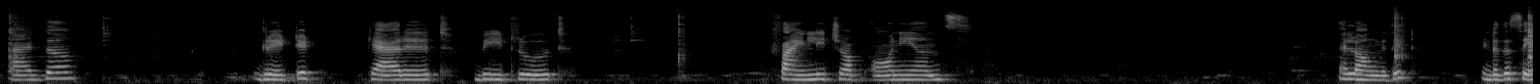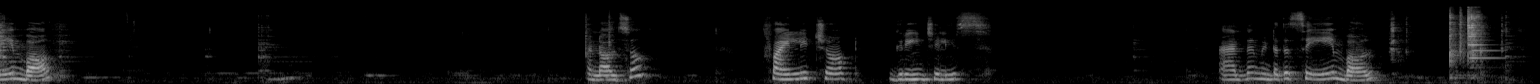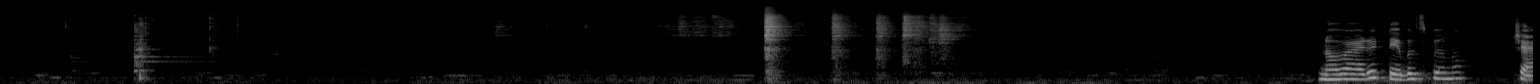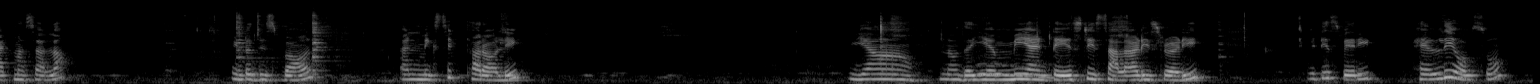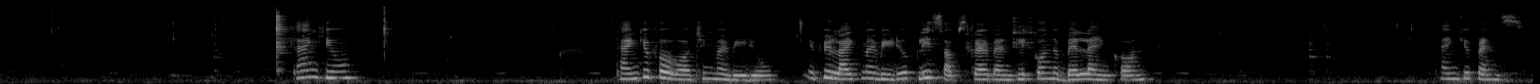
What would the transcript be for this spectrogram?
Add the grated carrot, beetroot, finely chopped onions along with it into the same bowl. And also finely chopped green chilies. Add them into the same bowl. Now add a tablespoon of chaat masala into this bowl and mix it thoroughly. Yeah, now the yummy and tasty salad is ready. It is very healthy also. Thank you. Thank you for watching my video. If you like my video, please subscribe and click on the bell icon. Thank you friends.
